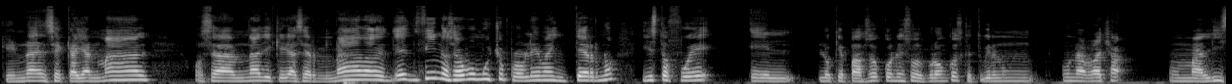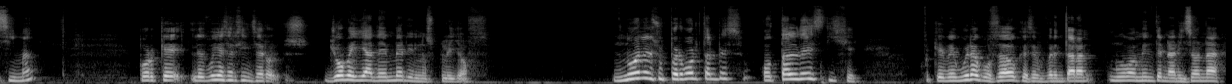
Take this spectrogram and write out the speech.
que nadie se caían mal, o sea, nadie quería hacer nada. En fin, o sea, hubo mucho problema interno y esto fue el lo que pasó con esos Broncos que tuvieron una racha malísima. Porque les voy a ser sincero, yo veía a Denver en los playoffs. No en el Super Bowl tal vez, o tal vez dije, porque me hubiera gustado que se enfrentaran nuevamente en Arizona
